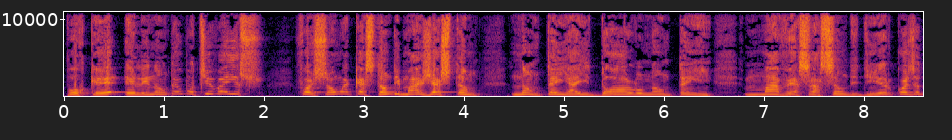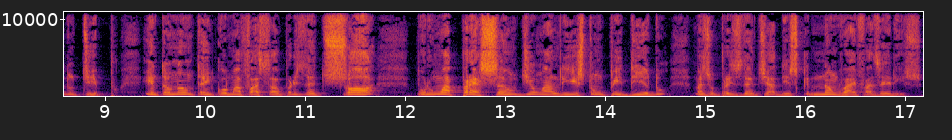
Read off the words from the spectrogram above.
porque ele não deu motivo a isso. Foi só uma questão de má gestão. Não tem aí dolo, não tem má versação de dinheiro, coisa do tipo. Então não tem como afastar o presidente só por uma pressão de uma lista, um pedido, mas o presidente já disse que não vai fazer isso.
